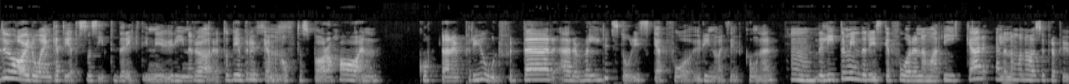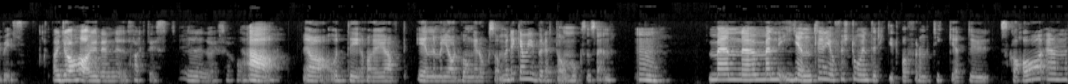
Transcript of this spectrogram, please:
du har ju då en kateter som sitter direkt in i urinröret och det brukar Precis. man oftast bara ha en kortare period för där är det väldigt stor risk att få urinvägsinfektioner. Mm. Det är lite mindre risk att få det när man rikar eller när man har suprapubis. Ja, jag har ju det nu faktiskt. Urinvägsinfektion. Ja, ja, och det har jag ju haft en miljard gånger också, men det kan vi berätta om också sen. Mm. Men, men egentligen, jag förstår inte riktigt varför de tycker att du ska ha en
